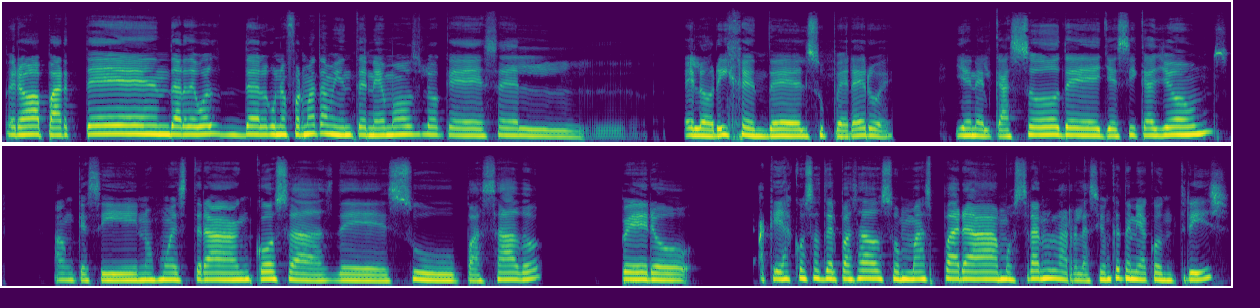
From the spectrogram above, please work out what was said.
Pero aparte, en Daredevil, de alguna forma también tenemos lo que es el, el origen del superhéroe. Y en el caso de Jessica Jones, aunque sí nos muestran cosas de su pasado, pero aquellas cosas del pasado son más para mostrarnos la relación que tenía con Trish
